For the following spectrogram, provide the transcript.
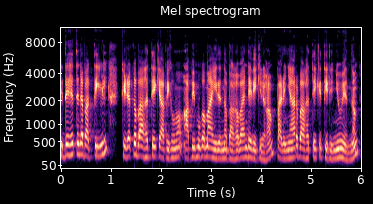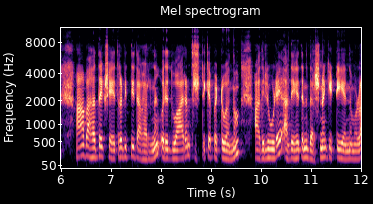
ഇദ്ദേഹത്തിന്റെ ഭക്തിയിൽ കിഴക്ക് ഭാഗത്തേക്ക് അഭിമുഖം അഭിമുഖമായിരുന്ന ഭഗവാന്റെ വിഗ്രഹം പടിഞ്ഞാറ് ഭാഗത്തേക്ക് തിരിഞ്ഞു എന്നും ആ ഭാഗത്തെ ക്ഷേത്രഭിത്തി തകർന്ന് ഒരു ദ്വാരം സൃഷ്ടിക്കപ്പെട്ടുവെന്നും അതിലൂടെ അദ്ദേഹത്തിന് ദർശനം കിട്ടിയെന്നുമുള്ള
